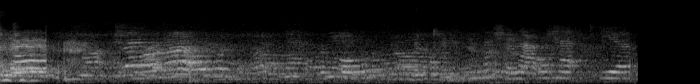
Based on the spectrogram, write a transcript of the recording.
네.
